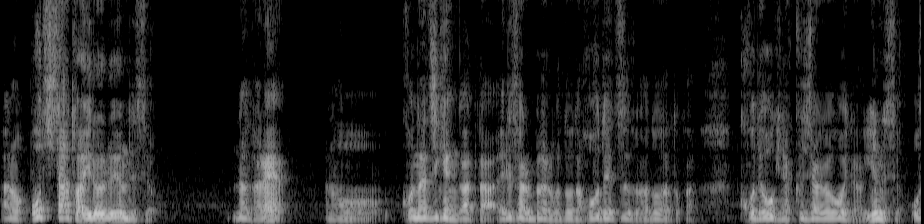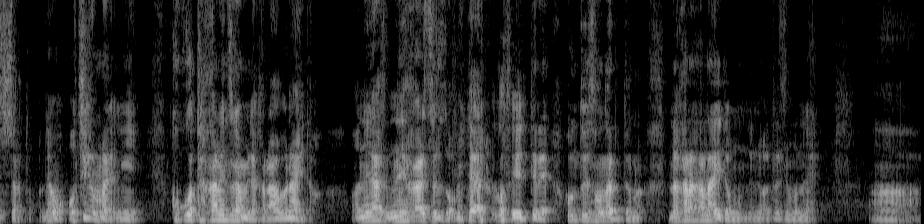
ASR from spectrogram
あの落ちた後はいろいろ言うんですよ。なんかねあのこんな事件があった。エルサルバドルがどうだ？法定通貨がどうだとかここで大きなクジラが動いた。ら言うんですよ。落ちたとでも落ちる前にここ高値掴みだから危ないと。値値下がりするぞ。みたいなこと言ってね本当にそうなるっていうのはなかなかないと思うんでね私もね。あ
